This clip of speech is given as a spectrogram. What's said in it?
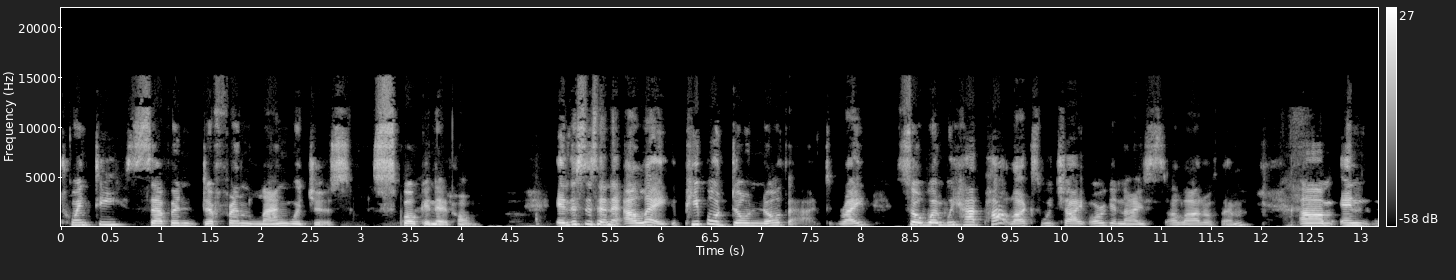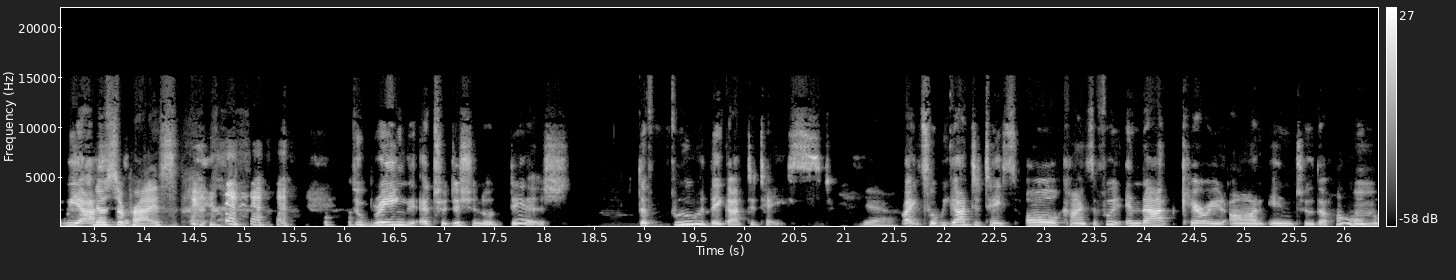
27 different languages spoken at home. And this is in LA. People don't know that, right? So when we had potlucks, which I organized a lot of them, um, and we asked no surprise to bring a traditional dish, the food they got to taste. Yeah. Right. So we got to taste all kinds of food, and that carried on into the home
